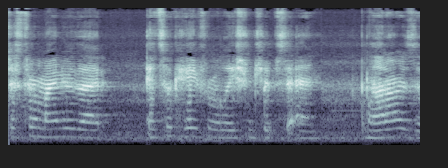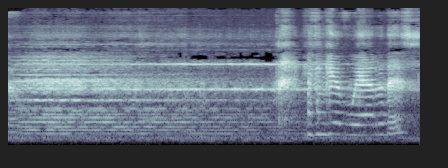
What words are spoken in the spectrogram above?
Just a reminder that it's okay for relationships to end. Not ours, though. You think you have a way out of this?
